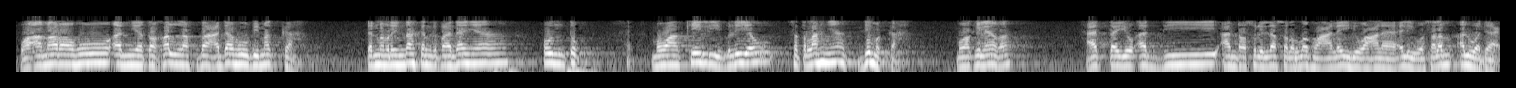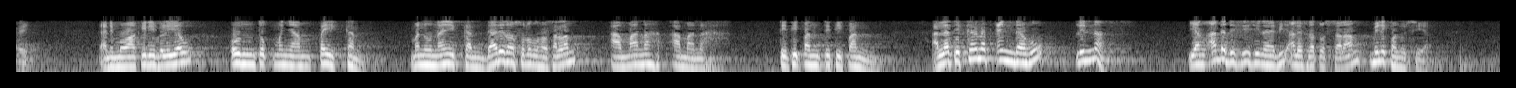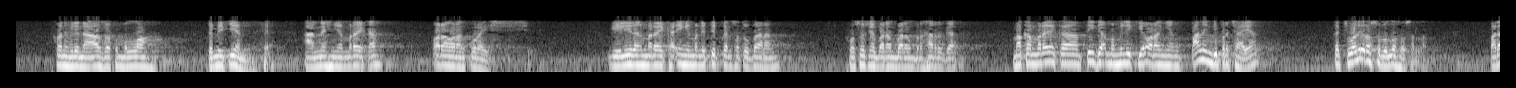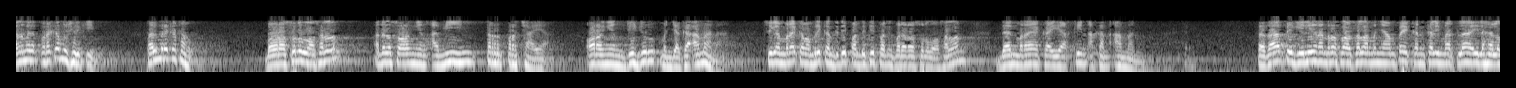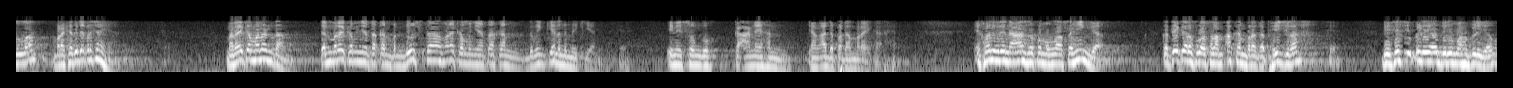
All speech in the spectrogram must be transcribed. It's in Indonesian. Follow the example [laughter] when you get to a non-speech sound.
wa amarahu an yatakhallaf ba'dahu bi Makkah dan memerintahkan kepadanya untuk mewakili beliau setelahnya di Mekah. Mewakili apa? Hatta yuaddi an Rasulullah sallallahu alaihi wa ala alihi wasallam al-wada'i. Yani mewakili beliau untuk menyampaikan, menunaikan dari Rasulullah SAW amanah-amanah, titipan-titipan. Allati kanat indahu linnas yang ada di sisi Nabi alaihissalam milik manusia. Demikian anehnya mereka orang-orang Quraisy. Giliran mereka ingin menitipkan satu barang, khususnya barang-barang berharga, maka mereka tidak memiliki orang yang paling dipercaya kecuali Rasulullah SAW. Padahal mereka musyrikin, tapi mereka tahu bahwa Rasulullah SAW adalah seorang yang amin, terpercaya orang yang jujur menjaga amanah sehingga mereka memberikan titipan-titipan kepada Rasulullah SAW dan mereka yakin akan aman. Tetapi giliran Rasulullah SAW menyampaikan kalimat La ilaha illallah, mereka tidak percaya. Mereka menentang dan mereka menyatakan pendusta, mereka menyatakan demikian dan demikian. Ini sungguh keanehan yang ada pada mereka. Ikhwan sehingga ketika Rasulullah SAW akan berangkat hijrah, di sisi beliau, di rumah beliau,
